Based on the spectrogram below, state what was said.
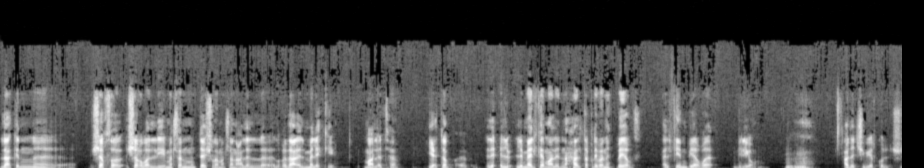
لكن آه، شخص الشغله اللي مثلا منتشرة مثلا على ال- الغذاء الملكي مالتها. يعتبر ال- ال- الملكة مال النحل تقريبا تبيض 2000 بيضة باليوم. عدد كبير كلش.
